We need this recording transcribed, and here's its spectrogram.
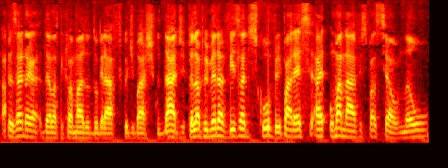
apesar da- dela ter reclamado do gráfico de baixa qualidade, pela primeira vez a Discovery parece uma nave espacial, não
